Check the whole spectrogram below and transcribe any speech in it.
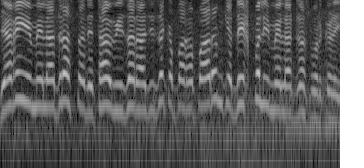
د هغه ایمیل ادرس ته د تا ویزه راځي ځکه په هغه فارم کې د خپل ایمیل ادرس ورکړي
